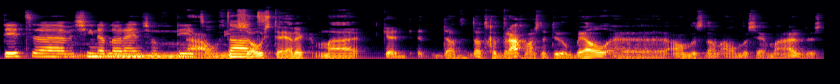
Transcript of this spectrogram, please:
dit, eh, we zien dat Lorenzo of dit nou, of niet dat. zo sterk, maar dat, dat gedrag was natuurlijk wel eh, anders dan anders, zeg maar. Dus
